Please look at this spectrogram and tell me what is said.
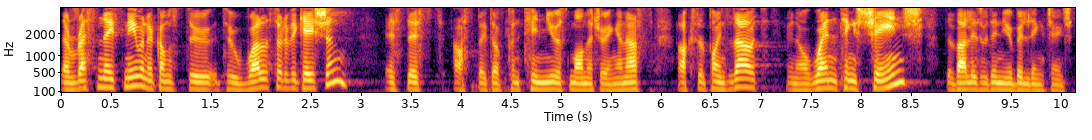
that resonates me when it comes to, to well certification is this aspect of continuous monitoring. And as Aksel pointed out, you know, when things change, the values within your building change.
